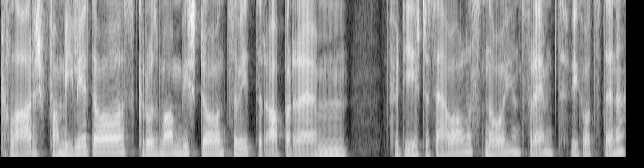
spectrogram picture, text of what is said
klar, ist die Familie da, die Großmama ist da und so weiter, aber ähm, für die ist das auch alles neu und fremd. Wie geht es denen?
